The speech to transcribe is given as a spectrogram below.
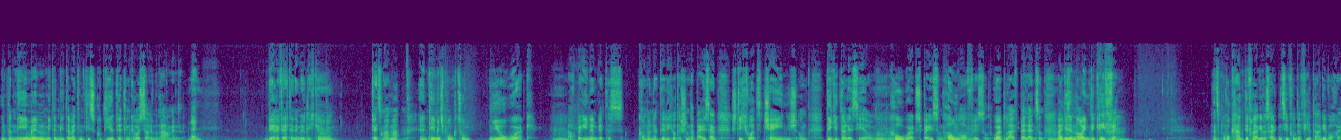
Unternehmen mit den Mitarbeitern diskutiert wird im größeren Rahmen. Nein. Wäre vielleicht eine Möglichkeit. Mhm. So, jetzt machen wir einen Themensprung zum New Work. Mhm. Auch bei Ihnen wird das kommen natürlich oder schon dabei sein. Stichwort Change und Digitalisierung mhm. und Co-Workspace und Homeoffice mhm. und Work-Life-Balance und mhm. all diese neuen Begriffe. Mhm. Ganz provokante Frage, was halten Sie von der Vier-Tage-Woche?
